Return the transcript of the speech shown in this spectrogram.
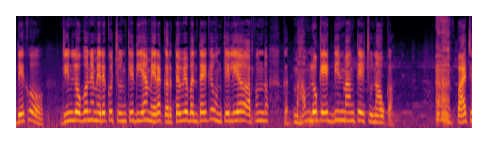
देखो जिन लोगों ने मेरे को चुन के दिया मेरा कर्तव्य बनता है कि उनके लिए अपन हम लोग एक दिन मांगते हैं चुनाव का। पाँच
